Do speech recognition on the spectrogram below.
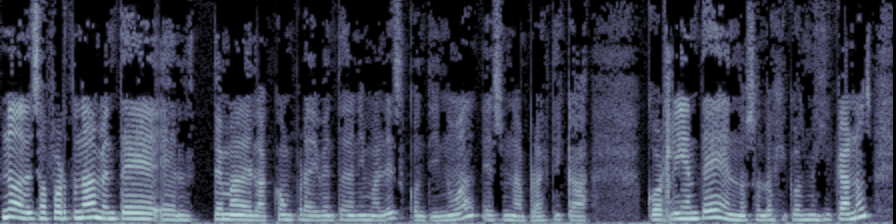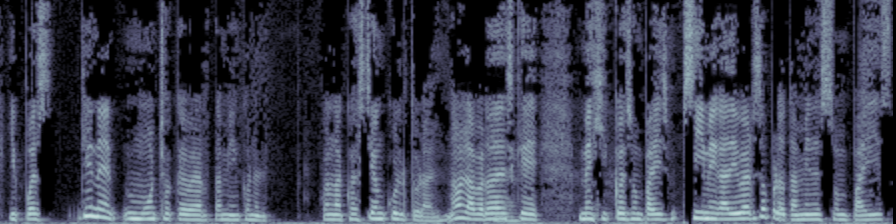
No, desafortunadamente el tema de la compra y venta de animales continúa. Es una práctica corriente en los zoológicos mexicanos y pues tiene mucho que ver también con el con la cuestión cultural, ¿no? La verdad es que México es un país sí mega diverso, pero también es un país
